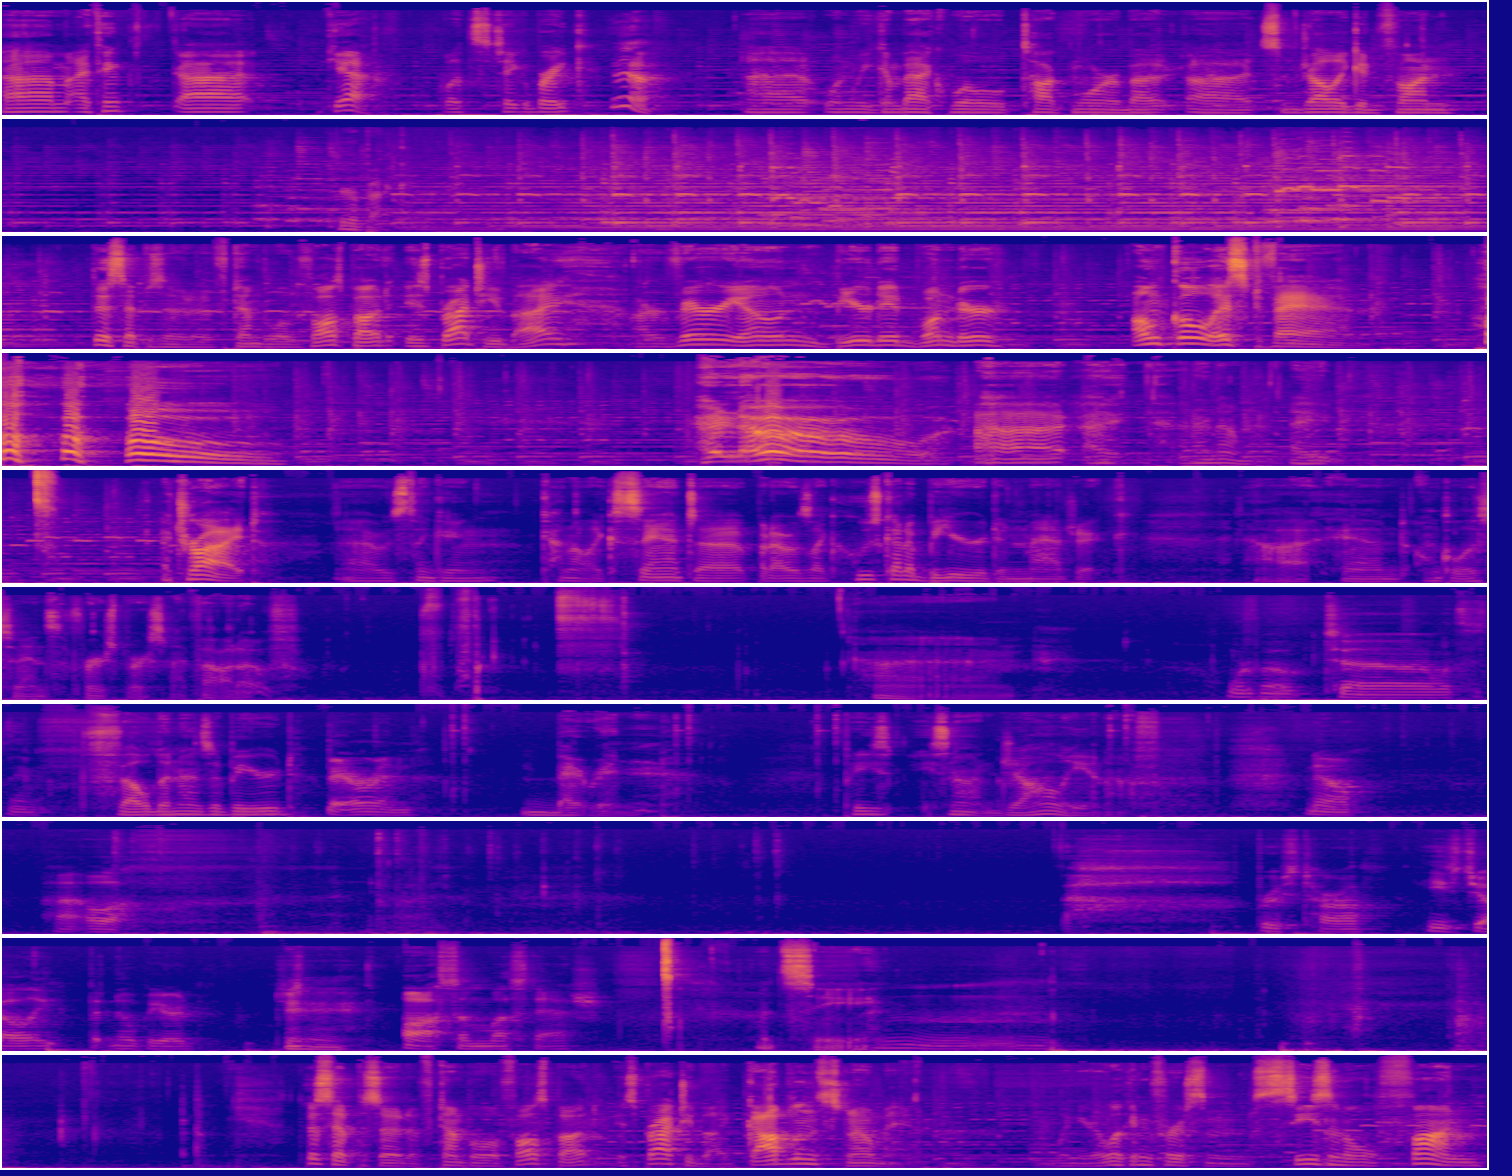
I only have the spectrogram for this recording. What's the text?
Um, I think, uh, yeah. Let's take a break. Yeah, Uh, when we come back, we'll talk more about uh, some jolly good fun. We're back. This episode of Temple of Falsepod is brought to you by our very own bearded wonder, Uncle Istvan. Ho ho ho! Hello. Uh, I I don't know. I I tried. I was thinking kind of like Santa, but I was like, who's got a beard in magic? Uh, and Uncle Istvan's the first person I thought of. Um, What about uh, what's his name? Feldon has a beard. Baron. Baron. But he's he's not jolly enough. No. Uh, oh. Bruse Tarl. He's jolly, but no beard. Just awesome mustache. Let's see. This episode of Temple of Falsepod is brought to you by Goblin Snowman. When you're looking for some seasonal fun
